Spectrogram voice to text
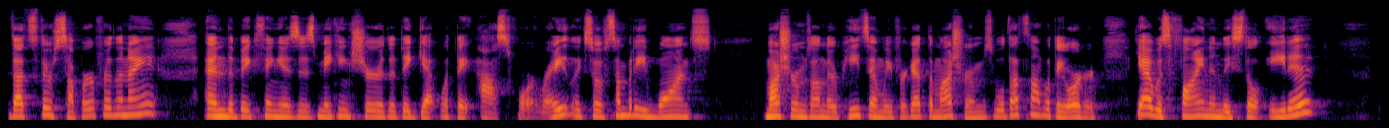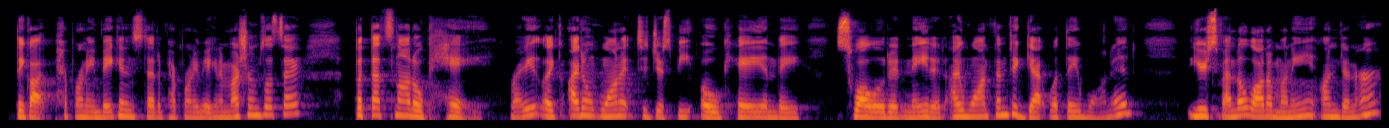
that's their supper for the night. And the big thing is is making sure that they get what they asked for, right? Like so if somebody wants mushrooms on their pizza and we forget the mushrooms, well that's not what they ordered. Yeah, it was fine and they still ate it. They got pepperoni and bacon instead of pepperoni, bacon and mushrooms, let's say. But that's not okay, right? Like I don't want it to just be okay and they swallowed it and ate it. I want them to get what they wanted. You spend a lot of money on dinner.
